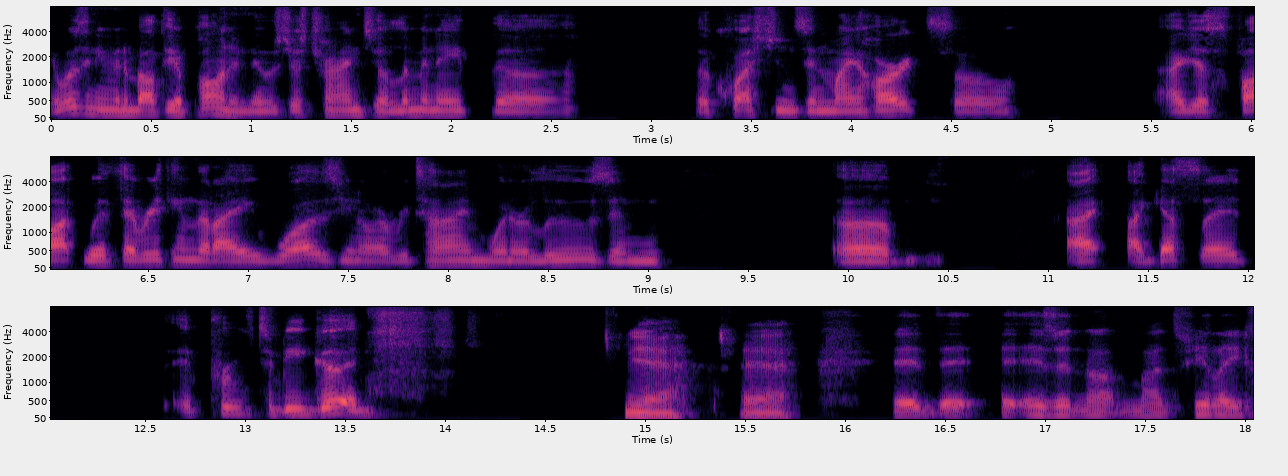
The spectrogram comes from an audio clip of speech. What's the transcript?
it wasn't even about the opponent. It was just trying to eliminate the the questions in my heart. So I just fought with everything that I was, you know, every time, win or lose, and um, I I guess it it proved to be good. Yeah, yeah. It, it, is it not mad? Feel like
